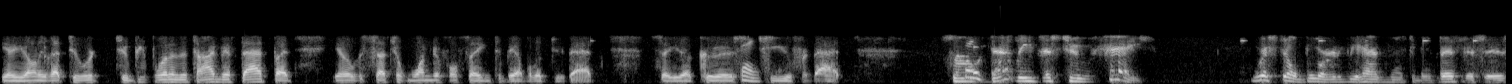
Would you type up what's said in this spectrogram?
You know, you only let two or two people in at a time, if that, but you know, it was such a wonderful thing to be able to do that. So you know, kudos Thanks. to you for that. So Thanks. that leads us to hey, we're still bored. We have multiple businesses.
